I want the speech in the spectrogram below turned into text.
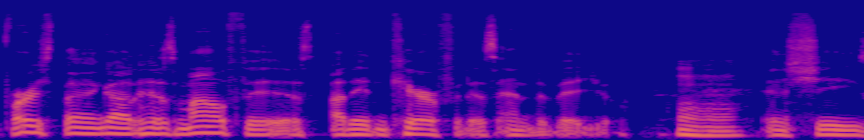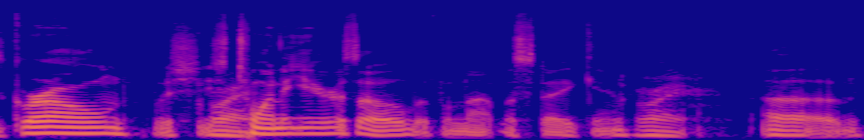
first thing out of his mouth is, "I didn't care for this individual," and she's grown, but she's Right. 20 years old, if I'm not mistaken Right. um,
